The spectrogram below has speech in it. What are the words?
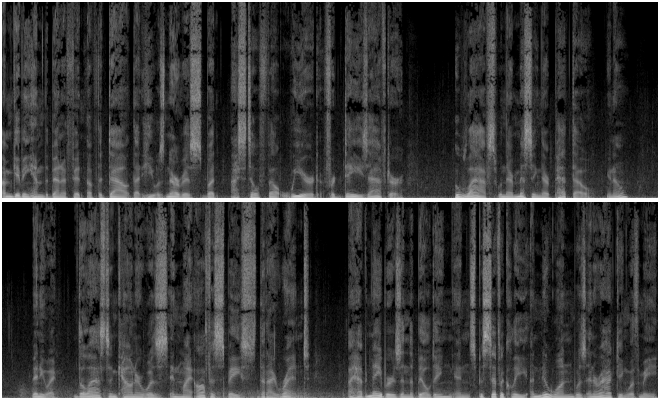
I'm giving him the benefit of the doubt that he was nervous, but I still felt weird for days after. Who laughs when they're missing their pet, though, you know? Anyway, the last encounter was in my office space that I rent. I have neighbors in the building, and specifically, a new one was interacting with me.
